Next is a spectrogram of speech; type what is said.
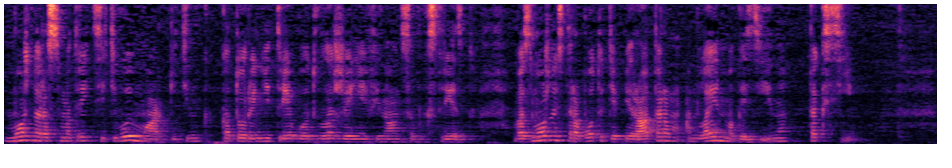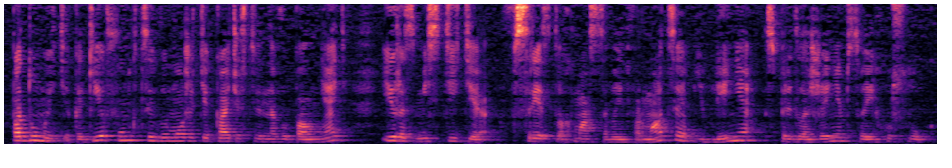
Можно рассмотреть сетевой маркетинг, который не требует вложения финансовых средств, возможность работать оператором онлайн-магазина, такси. Подумайте, какие функции вы можете качественно выполнять и разместите в средствах массовой информации объявления с предложением своих услуг.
